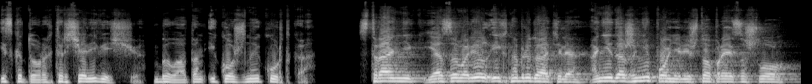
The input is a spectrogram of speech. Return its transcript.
из которых торчали вещи. Была там и кожаная куртка. «Странник, я завалил их наблюдателя. Они даже не поняли, что произошло.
